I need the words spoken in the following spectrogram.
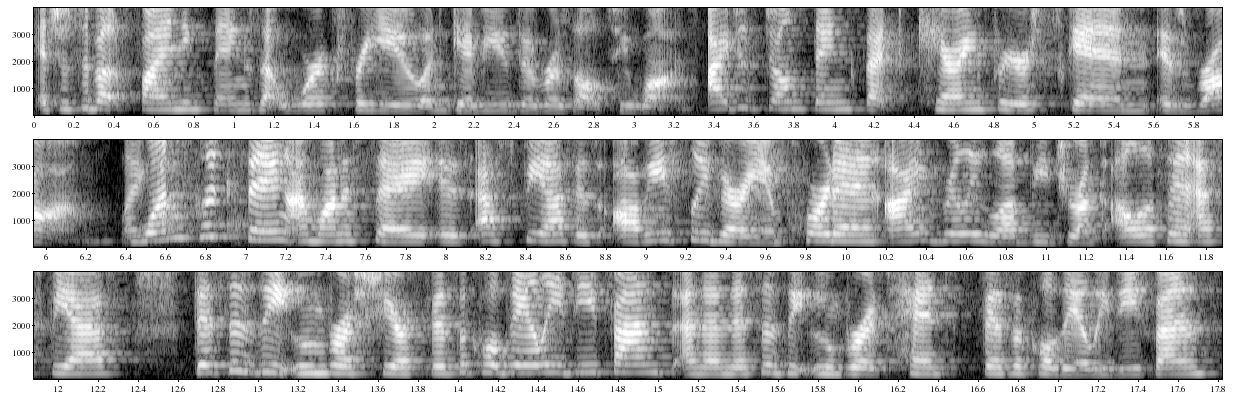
It's just about finding things that work for you and give you the results you want. I just don't think that caring for your skin is wrong. Like one quick thing I wanna say is SPF is obviously very important. I really love the Drunk Elephant SPFs. This is the Umbra Sheer Physical Daily Defense, and then this is the Umbra Tint Physical Daily Defense.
